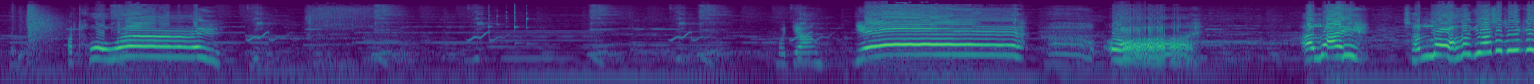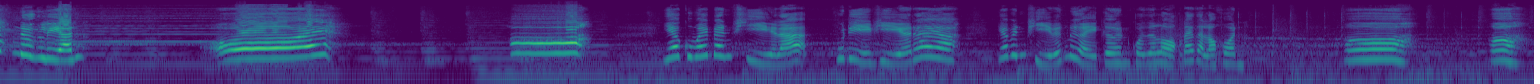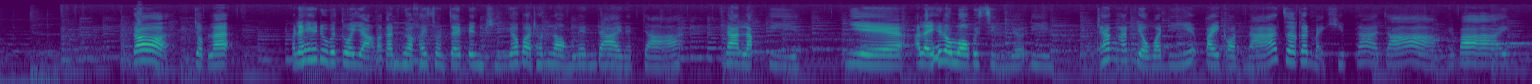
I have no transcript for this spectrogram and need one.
ปะโถเว้ย หมดยัง เย้โอ้ยอะไร ฉันหลอกตั้งเยอะฉันได้แค่หนึ่งเหรียญ โอ้ยเย้กูไม่เป็นผีละกูดีผีก็ได้อะเย้เป็นผีแม่งเหนื่อยเกินกว่าจะหลอกได้แต่ละคน เออ เออ ก็จบละมาได้ให้ดูเป็นตัวอย่างแล้วกันเผื่อใครสนใจเป็นผีก็มาทดลองเล่นได้นะจ๊ะ น่ารักดีเย่อะไรให้เราลองไปสิ่งเยอะดี ถ้างั้นเดี๋ยววันนี้ไปก่อนนะ เจอกันใหม่คลิปหน้าจ้า บ๊ายบาย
